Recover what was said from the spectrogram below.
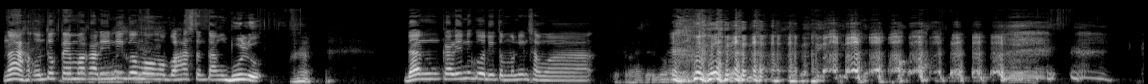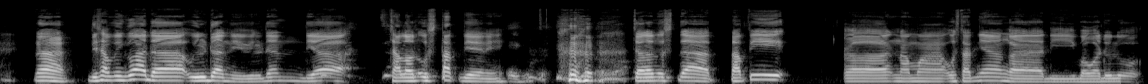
Nah, untuk tema kali ini gue mau ngebahas tentang bulu. Dan kali ini gue ditemenin sama Nah, di samping gue ada Wildan nih. Wildan dia calon ustadz dia nih. calon ustadz. Tapi eh, nama ustadznya nggak dibawa dulu.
